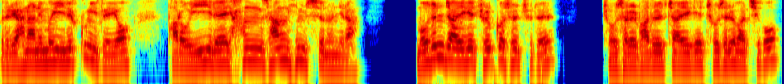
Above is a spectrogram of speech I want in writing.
그들이 하나님의 일꾼이 되어 바로 이 일에 항상 힘쓰느니라. 모든 자에게 줄 것을 주되 조세를 받을 자에게 조세를 바치고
